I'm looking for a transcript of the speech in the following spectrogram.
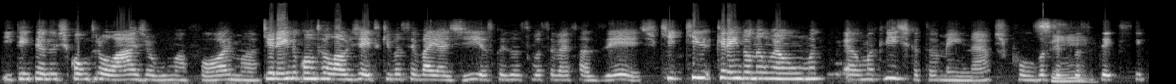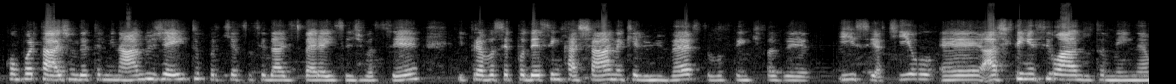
e tentando te controlar de alguma forma, querendo controlar o jeito que você vai agir, as coisas que você vai fazer. Que, que querendo ou não, é uma, é uma crítica também, né? Tipo, você, você tem que se comportar de um determinado jeito, porque a sociedade espera isso de você, e para você poder se encaixar naquele universo, você tem que fazer isso e aquilo. É, acho que tem esse lado também, né?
